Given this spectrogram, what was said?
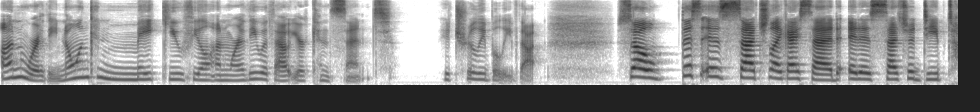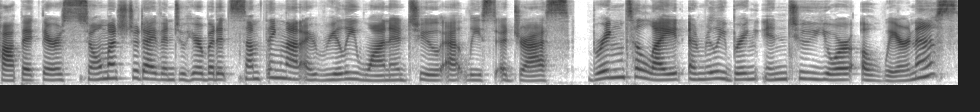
unworthy. No one can make you feel unworthy without your consent. I truly believe that. So, this is such, like I said, it is such a deep topic. There is so much to dive into here, but it's something that I really wanted to at least address, bring to light, and really bring into your awareness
